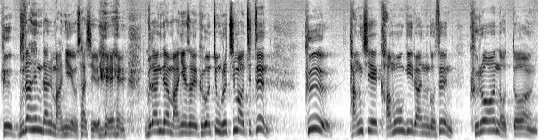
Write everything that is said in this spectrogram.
그 무단횡단을 많이 해요 사실. 예, 무단횡단 많이 해서 그건 좀 그렇지만 어쨌든 그 당시에 감옥이라는 것은 그런 어떤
